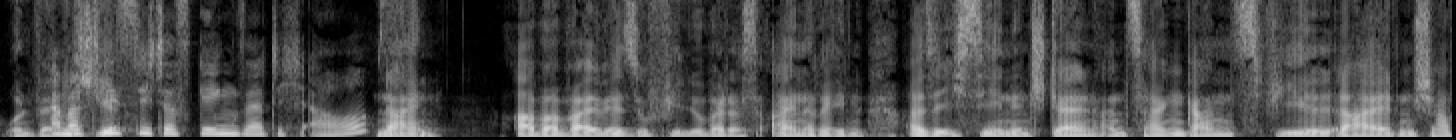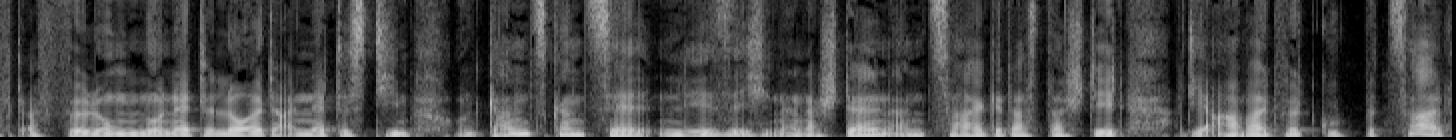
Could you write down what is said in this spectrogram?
Und wenn Aber schließt sich das gegenseitig aus? Nein. Aber weil wir so viel über das eine reden, also ich sehe in den Stellenanzeigen ganz viel Leidenschaft, Erfüllung, nur nette Leute, ein nettes Team und ganz, ganz selten lese ich in einer Stellenanzeige, dass da steht, die Arbeit wird gut bezahlt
